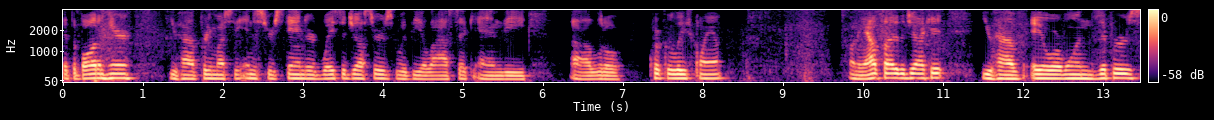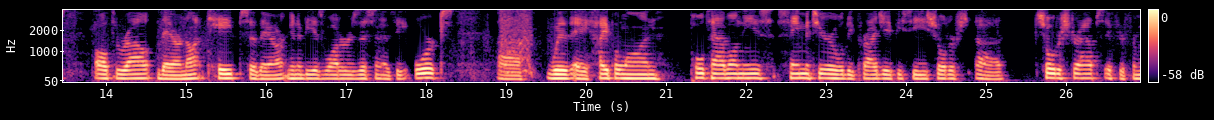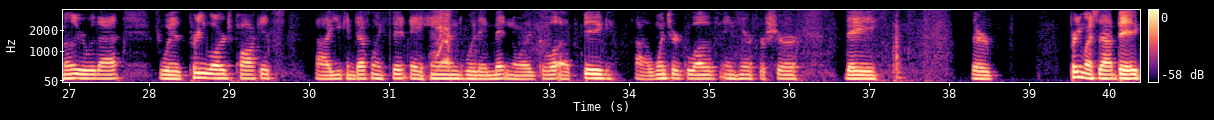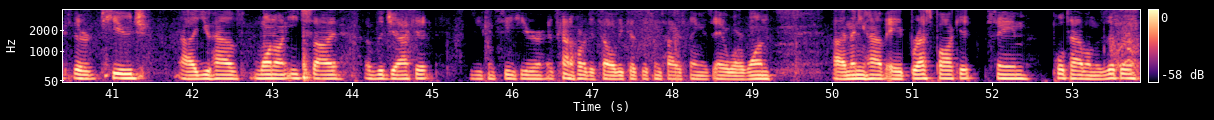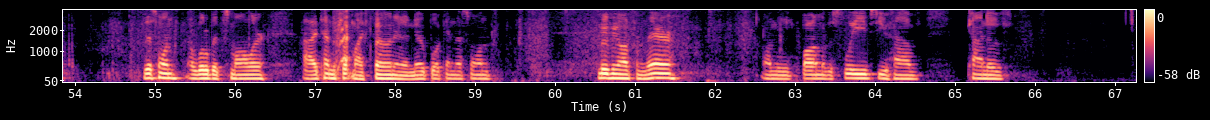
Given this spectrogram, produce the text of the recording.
At the bottom here, you have pretty much the industry standard waist adjusters with the elastic and the uh, little quick release clamp. On the outside of the jacket, you have AOR1 zippers all throughout. They are not taped, so they aren't going to be as water resistant as the Orcs. Uh, with a Hypalon pull tab on these, same material with the Crye JPC shoulder uh, shoulder straps. If you're familiar with that, with pretty large pockets, uh, you can definitely fit a hand with a mitten or a, a big uh, winter glove in here for sure. They they're pretty much that big. They're huge. Uh, you have one on each side of the jacket. As you can see here, it's kind of hard to tell because this entire thing is AOR 1. Uh, and then you have a breast pocket, same pull tab on the zipper. This one, a little bit smaller. I tend to put my phone and a notebook in this one. Moving on from there, on the bottom of the sleeves, you have kind of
